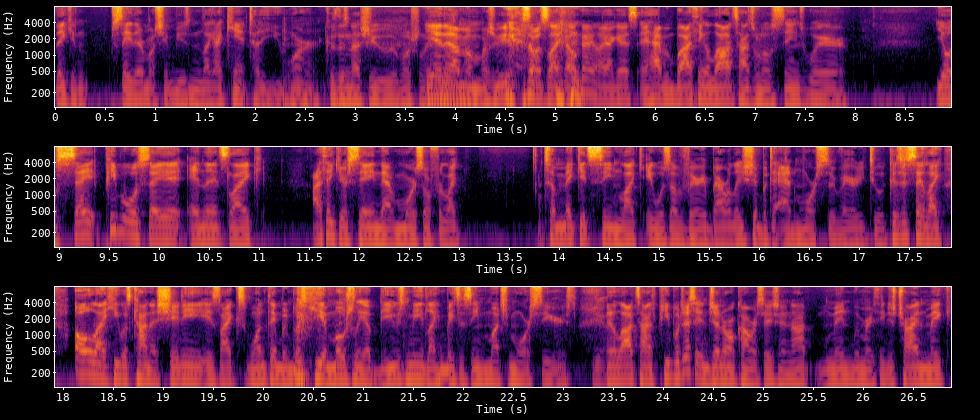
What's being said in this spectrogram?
they can say they're emotionally abused and like I can't tell you you weren't Because then that's you emotionally. yeah, then I'm emotionally so it's like okay, like I guess it happened. But I think a lot of times one of those things where you'll say people will say it, and then it's like I think you're saying that more so for like to make it seem like it was a very bad relationship, but to add more severity to it. Because just say like, oh, like he was kind of shitty is like one thing, but like he emotionally abused me, like makes it seem much more serious. And a lot of times people just in general conversation, not men, women, or anything, just try and make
